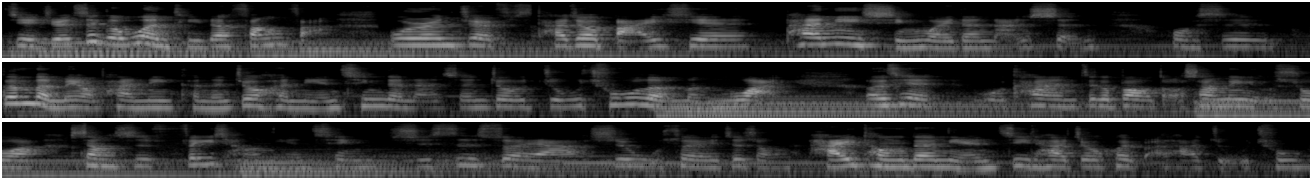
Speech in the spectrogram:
解决这个问题的方法。Warren Jeffs 他就把一些叛逆行为的男生。或是根本没有叛逆，可能就很年轻的男生就逐出了门外。而且我看这个报道上面有说啊，像是非常年轻，十四岁啊、十五岁这种孩童的年纪，他就会把他逐出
